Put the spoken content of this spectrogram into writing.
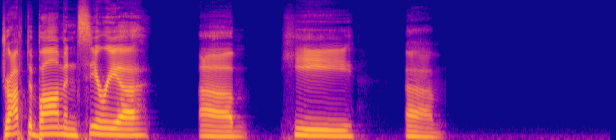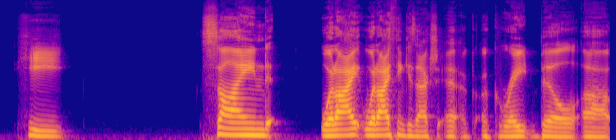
Dropped a bomb in Syria. Um, he um, he signed what I what I think is actually a, a great bill uh,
